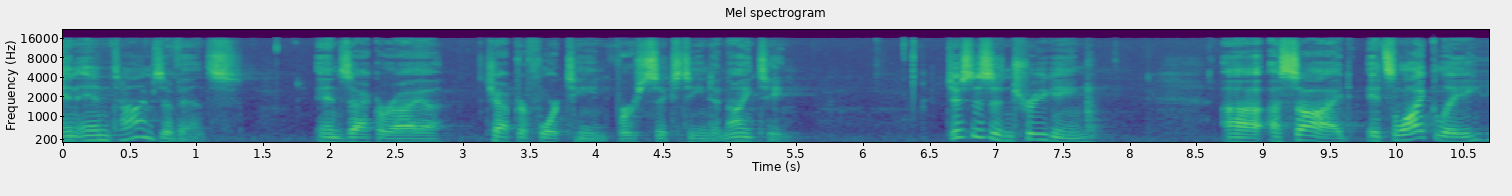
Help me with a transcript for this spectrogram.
in end times events in Zechariah chapter 14, verse 16 to 19. Just as intriguing uh, aside, it's likely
